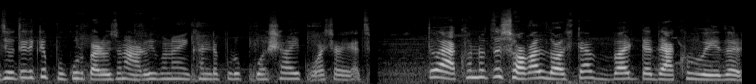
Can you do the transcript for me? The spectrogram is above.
যেহেতু এদিকটা পুকুর পার ওই জন্য আরোই মনে হয় এখানটা পুরো কুয়াশায়, কুয়াশা হয়ে গেছে। তো এখন হচ্ছে সকাল দশটা বাট দেখো ওয়েদার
